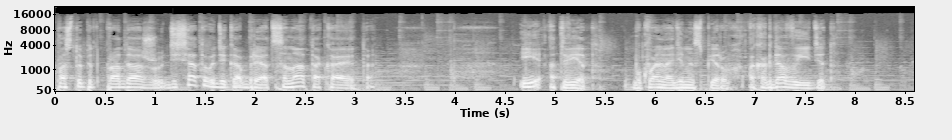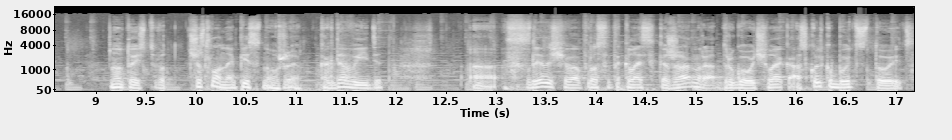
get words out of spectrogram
поступит в продажу 10 декабря, цена такая-то. И ответ, буквально один из первых. А когда выйдет? Ну, то есть, вот число написано уже, когда выйдет. А, следующий вопрос – это классика жанра от другого человека. А сколько будет стоить?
